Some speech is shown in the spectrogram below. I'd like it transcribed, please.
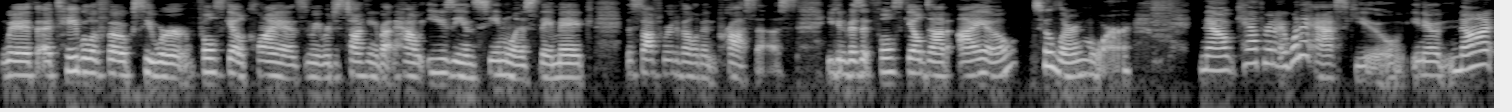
with a table of folks who were Fullscale clients, and we were just talking about how easy and seamless they make the software development process. You can visit fullscale.io to learn more. Now, Catherine, I want to ask you, you know, not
